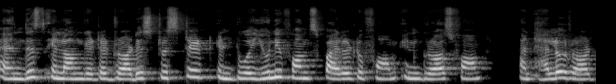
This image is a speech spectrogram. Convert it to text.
and this elongated rod is twisted into a spiral to form in gross form and hollow rod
